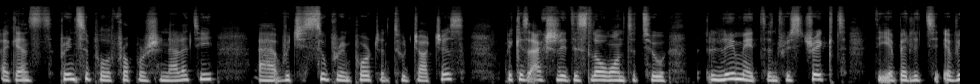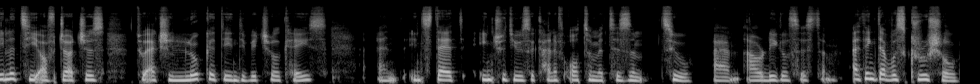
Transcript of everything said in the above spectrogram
against principle of proportionality uh, which is super important to judges because actually this law wanted to limit and restrict the ability ability of judges to actually look at the individual case and instead introduce a kind of automatism to um, our legal system. I think that was crucial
